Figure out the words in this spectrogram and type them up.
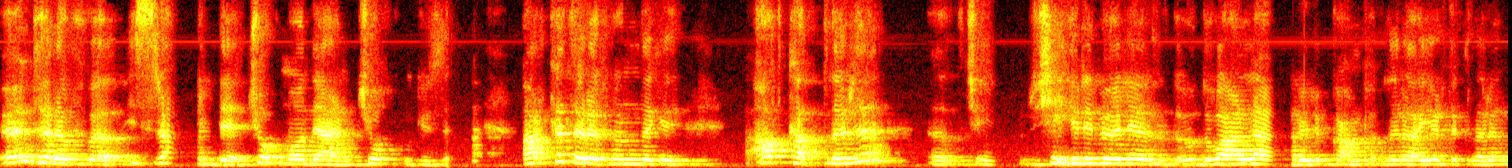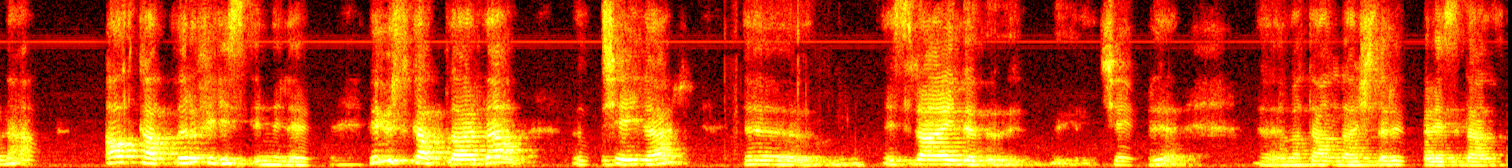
ön tarafı İsrail'de çok modern, çok güzel. Arka tarafındaki alt katları e, çünkü şehri böyle du- duvarlar bölüp kamplara ayırdıklarında alt katları Filistinliler ve üst katlardan e, şeyler e, İsrail'de e, e, vatandaşları rezidans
